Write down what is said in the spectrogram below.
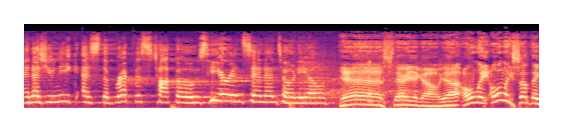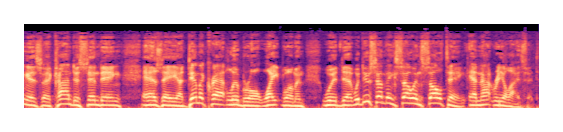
and as unique as the breakfast tacos here in San Antonio. Yes, there you go. Yeah, only only something as uh, condescending as a, uh Democrat liberal white woman would uh, would do something so insulting and not realize it.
